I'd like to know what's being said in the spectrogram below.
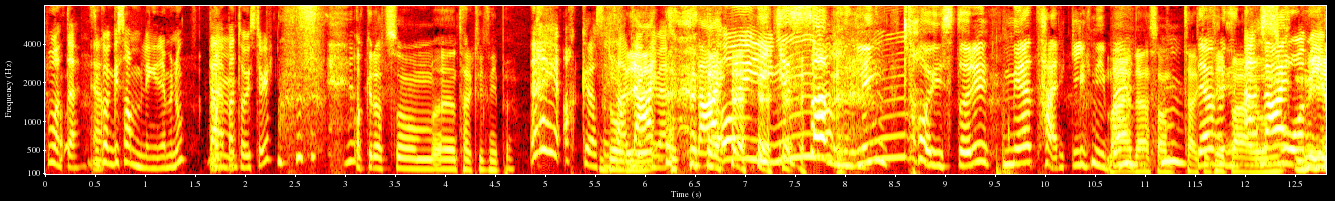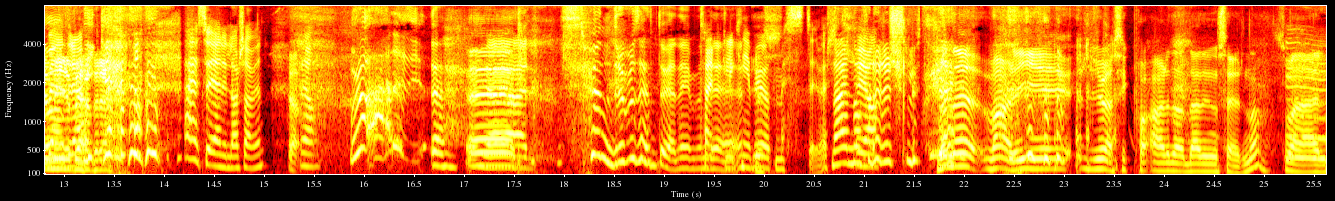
På en måte. Så Ja. Du kan ikke sammenligne det med noe. Det er bare Toy Story. Akkurat som uh, Terkelig knipe. Akkurat som Dårlig. Terkel Nei, Oi, ingen samling Toy Story med Terkel Knipe. Nei, det er sant. Terkel er knipe er jo så mye, mye mye bedre. Ikke? Jeg er så enig, Lars Eivind. Ja. Jeg er 100 uenig. Men blir det er jo et mesterverk. Nei, nå får dere slutte. Men uh, hva er det i Jurassic Park? Er det, da, det er dinosaurene, da? Som er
